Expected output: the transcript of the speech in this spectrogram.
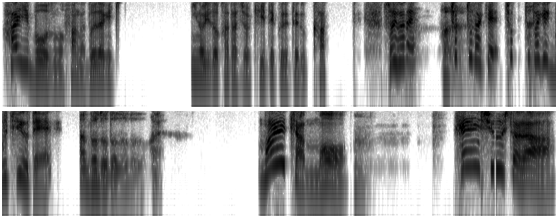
ハイボーズのファンがどれだけき祈りと形を聞いてくれてるかって。それがね、はい。ちょっとだけ、ちょっとだけ愚痴言うて、あ、どうぞどうぞどうぞ。はい。まえちゃんも、うん。編集したら、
